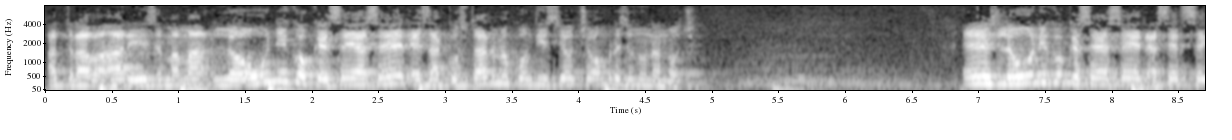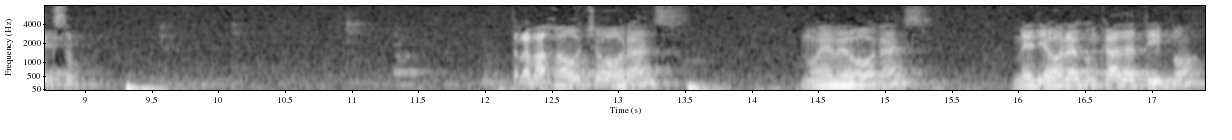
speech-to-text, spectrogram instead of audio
a trabajar y dice, mamá, lo único que sé hacer es acostarme con 18 hombres en una noche. Es lo único que sé hacer, hacer sexo. trabaja ocho horas, nueve horas, media hora con cada tipo.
